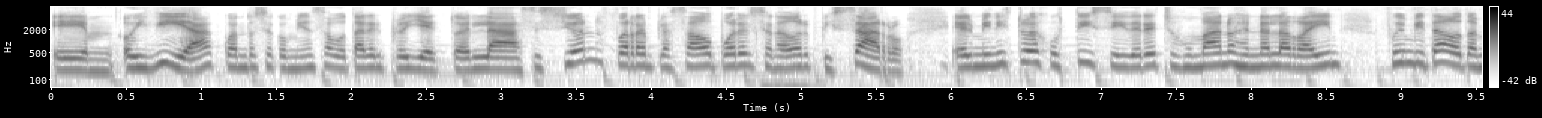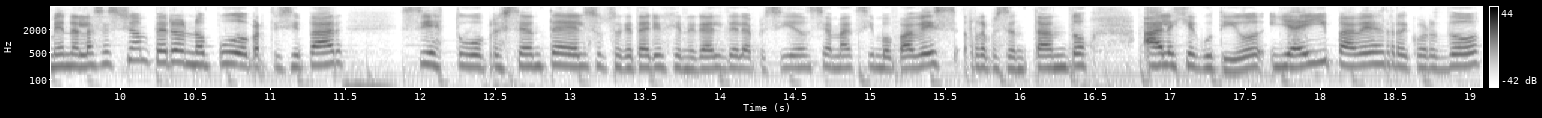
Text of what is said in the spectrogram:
eh, hoy día cuando se comienza a votar el proyecto. En la sesión fue reemplazado por el senador Pizarro. El ministro de Justicia y Derechos Humanos, Hernán Larraín, fue invitado también a la sesión, pero no pudo participar. Sí estuvo presente el subsecretario general de la presidencia, Máximo Pavés, representando al Ejecutivo. Y ahí Pavés recordó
